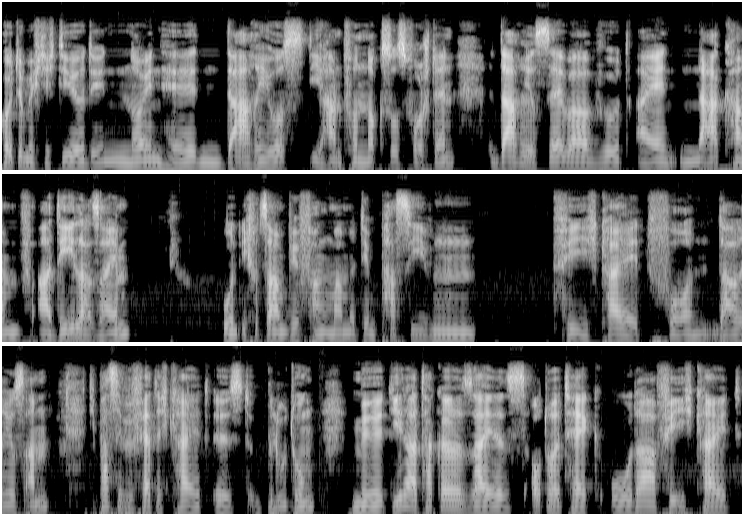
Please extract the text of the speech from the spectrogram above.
Heute möchte ich dir den neuen Helden Darius, die Hand von Noxus, vorstellen. Darius selber wird ein Nahkampf-Adela sein. Und ich würde sagen, wir fangen mal mit dem passiven Fähigkeit von Darius an. Die passive Fertigkeit ist Blutung. Mit jeder Attacke, sei es Auto-Attack oder Fähigkeit,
